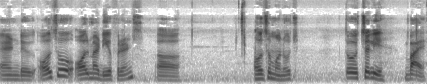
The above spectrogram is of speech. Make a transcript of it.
and also all my dear friends also Manoj तो चलिए बाय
